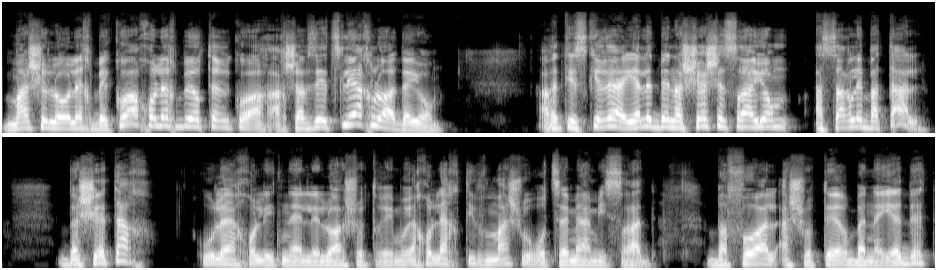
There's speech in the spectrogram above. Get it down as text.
מה שלא הולך בכוח, הולך ביותר כוח. עכשיו, זה הצליח לו עד היום. הרי תזכרי, הילד בן ה-16 היום, השר לבט"ל. בשטח, הוא לא יכול להתנהל ללא השוטרים, הוא יכול להכתיב מה שהוא רוצה מהמשרד. בפועל, השוטר בניידת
